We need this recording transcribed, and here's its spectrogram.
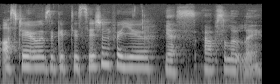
Austria was a good decision for you. Yes, absolutely.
